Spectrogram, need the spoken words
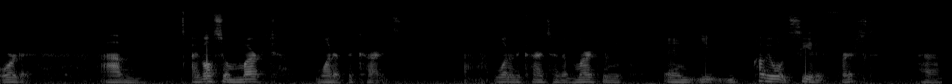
order. Um, I've also marked one of the cards. Uh, one of the cards has a marking, and you, you probably won't see it at first. Um,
